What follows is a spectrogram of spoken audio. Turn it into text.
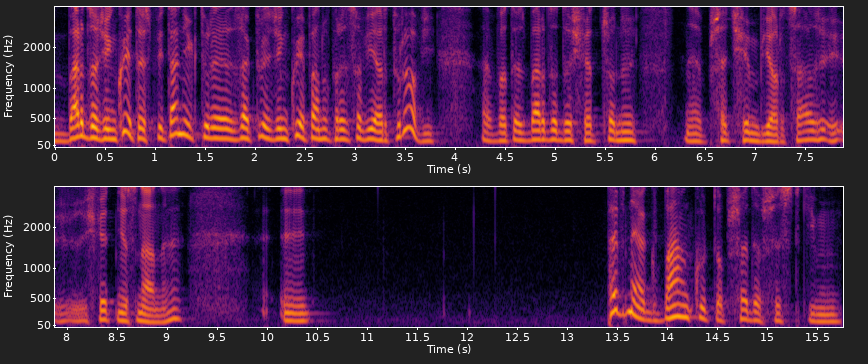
Bardzo dziękuję. To jest pytanie, które, za które dziękuję panu prezesowi Arturowi, bo to jest bardzo doświadczony przedsiębiorca, świetnie znany. Pewne jak w banku to przede wszystkim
